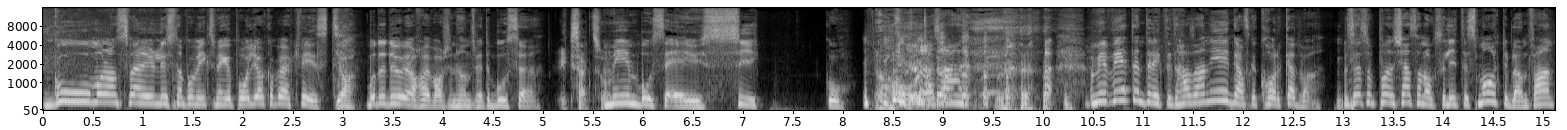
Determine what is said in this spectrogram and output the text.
God morgon Sverige, du lyssnar på Mix Megapol. Jakob Ökvist. Ja. Både du och jag har varsin hund som heter Bosse. Exakt så. Min Bosse är ju psyko. Jaha. Alltså han, men jag vet inte riktigt, alltså han är ganska korkad va? Men sen så känns han också lite smart ibland. För han,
